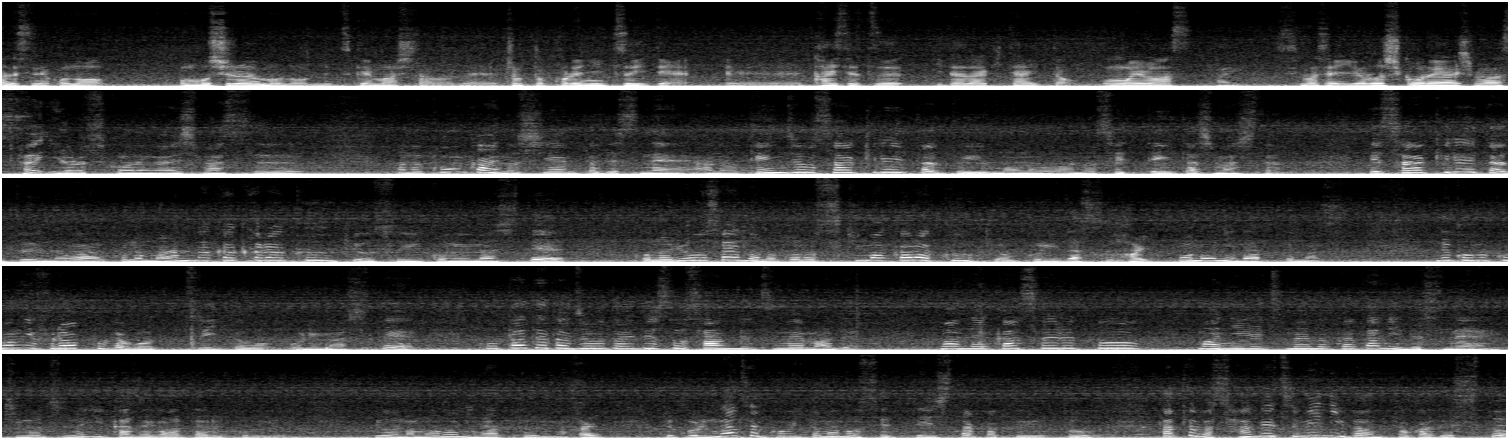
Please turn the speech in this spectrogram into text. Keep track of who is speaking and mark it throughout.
Speaker 1: 「はですねこの面白いものを見つけましたのでちょっとこれについて、えー、解説いただきたいと思います、はい、すいませんよろしくお願いします。
Speaker 2: はいよろしくお願いします。あの今回の支援とですねあの天井サーキュレーターというものをあの設定いたしました。でサーキュレーターというのはこの真ん中から空気を吸い込みましてこの両サイドのこの隙間から空気を送り出すものになってます、はい、でこのここにフラップがごっついておりましてこう立てた状態ですと3列目まで、まあ、寝かせると、まあ、2列目の方にですね気持ちのいい風が当たるというようなものになっております、はい、でこれなぜこういったものを設定したかというと例えば3列ミニバンとかですと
